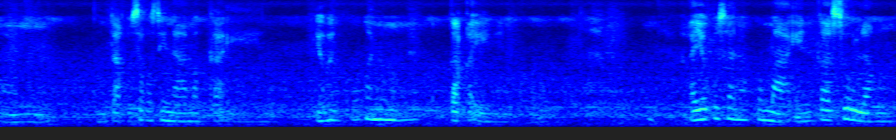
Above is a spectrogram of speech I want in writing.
um, punta ako sa kusina magkain. Ewan ko anong kakainin ko. Ayaw ko sana kumain, kaso lang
